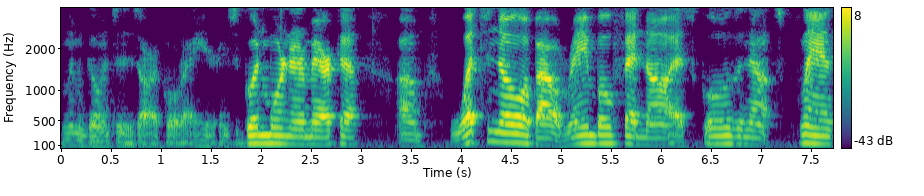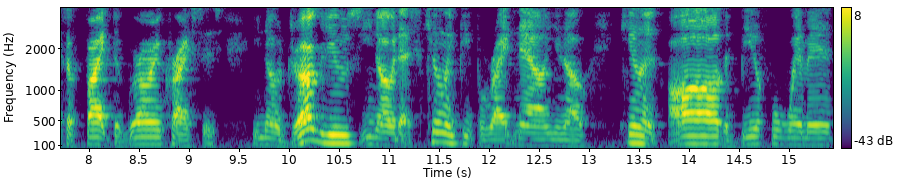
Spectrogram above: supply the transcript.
let me go into this article right here. It's Good Morning America. Um, what to know about rainbow fentanyl as schools announce plans to fight the growing crisis. You know, drug use, you know, that's killing people right now, you know, killing all the beautiful women,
